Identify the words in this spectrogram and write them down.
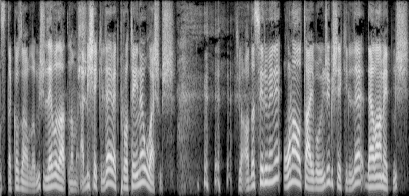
ıstakoz avlamış. Level atlamış. Ya bir şekilde evet proteine ulaşmış. Şimdi ada serüveni 16 ay boyunca bir şekilde devam etmiş.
